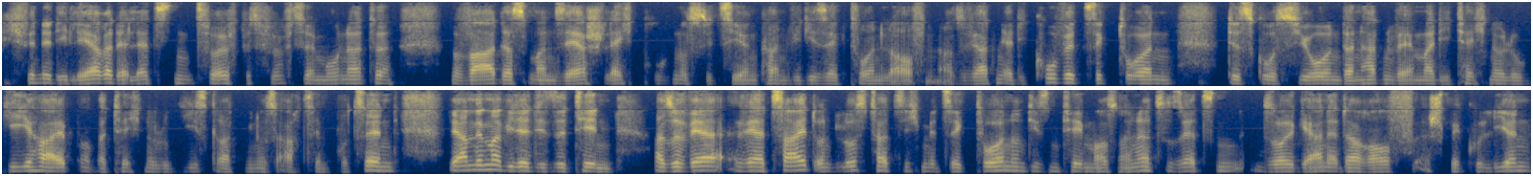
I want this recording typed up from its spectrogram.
ich finde, die Lehre der letzten 12 bis 15 Monate war, dass man sehr schlecht prognostizieren kann, wie die Sektoren laufen. Also wir hatten ja die Covid-Sektoren-Diskussion, dann hatten wir immer die Technologie-Hype, aber Technologie ist gerade minus 18 Prozent. Wir haben immer wieder diese Themen. Also wer, wer Zeit und Lust hat, sich mit Sektoren und diesen Themen auseinanderzusetzen, soll gerne darauf spekulieren.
